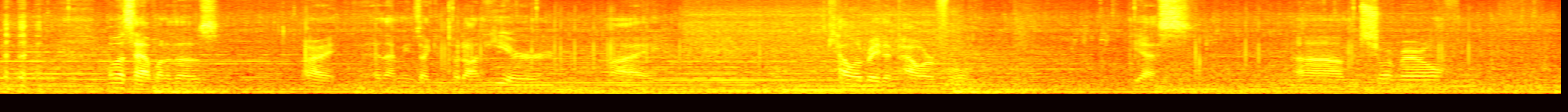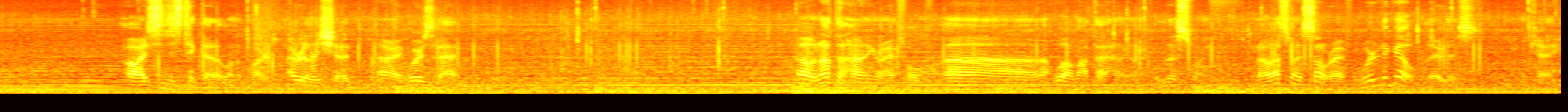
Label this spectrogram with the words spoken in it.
I must have one of those. Alright, and that means I can put on here my calibrated powerful. Yes. Um, short barrel. Oh, I should just take that one apart. I really should. Alright, where's that? Oh, not the hunting rifle. Uh, not, well, not that hunting rifle. This one. No, that's my assault rifle. Where did it go? There it is. Okay.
